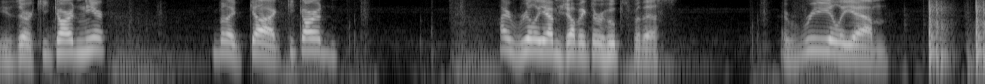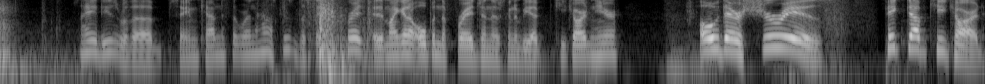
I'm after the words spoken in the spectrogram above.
Is there a key card in here? But I got a key card. I really am jumping through hoops for this. I really am. So, hey, these were the same cabinets that were in the house. This is the same fridge. Am I going to open the fridge and there's going to be a key card in here? Oh, there sure is. Picked up key card.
